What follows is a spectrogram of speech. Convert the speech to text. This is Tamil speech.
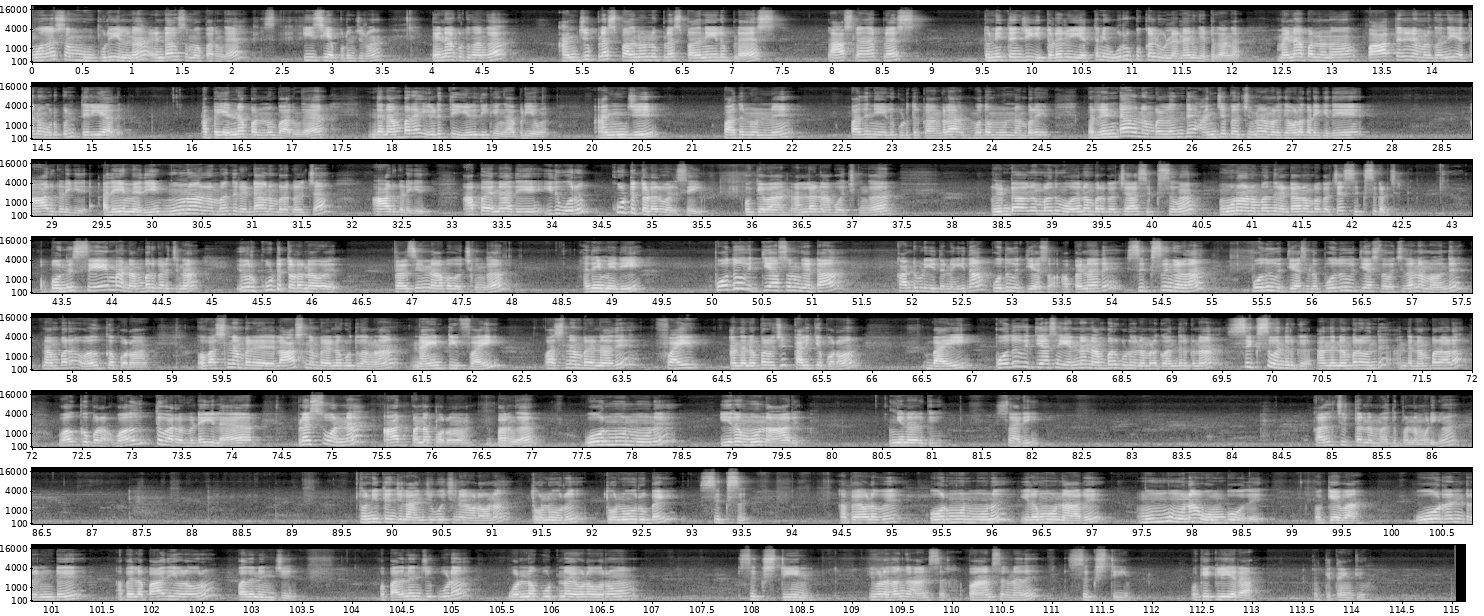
முதல் சம் புரியலைன்னா ரெண்டாவது சம்மை பாருங்கள் ஈஸியாக புரிஞ்சிடும் இப்போ என்ன கொடுத்துருக்காங்க? அஞ்சு ப்ளஸ் பதினொன்று ப்ளஸ் பதினேழு ப்ளஸ் லாஸ்ட்டில் தான் ப்ளஸ் தொண்ணூத்தஞ்சு. இத்தொடர் எத்தனை உறுப்புகள் உள்ளனன்னு கேட்டிருக்காங்க. நம்ம என்ன பண்ணணும்? பார்த்தோன்னே நம்மளுக்கு வந்து எத்தனை உறுப்புன்னு தெரியாது. அப்போ என்ன பண்ணணும் பாருங்கள் இந்த நம்பரை எடுத்து எழுதிக்கங்க அப்படியேவும் அஞ்சு பதினொன்று பதினேழு கொடுத்துருக்காங்களா? மொதல் மூணு நம்பரு இப்போ ரெண்டாவது நம்பர்லேருந்து அஞ்சு கழிச்சோம்னா நம்மளுக்கு எவ்வளோ கிடைக்குது? ஆறு கிடைக்குது. அதேமாதிரி மூணாவது நம்பர்லேருந்து ரெண்டாவது நம்பரை கழிச்சா ஆறு கிடைக்குது. அப்போ என்னது? இது ஒரு கூட்டுத்தொடர் வரிசை. ஓகேவா நல்லா ஞாபகம் வச்சுக்கோங்க. ரெண்டாவது நம்பர்லேருந்து முதல் நம்பர் கழிச்சா சிக்ஸும் மூணாவது நம்பர்லேருந்து ரெண்டாவது நம்பர் கழிச்சா சிக்ஸ் கிடச்சிருக்கு. அப்போ வந்து சேமாக நம்பர் கிடச்சுன்னா இது ஒரு கூட்டுத்தொடர் வரிசைன்னு ஞாபகம் வச்சுக்கோங்க. அதேமாரி பொது வித்தியாசம்னு கேட்டால் கண்டுபிடிக்க தெரியும். இதுதான் பொது வித்தியாசம். அப்போ என்னது? சிக்ஸுங்கிறது தான் பொது வித்தியாசம் இந்த பொது வித்தியாசத்தை வச்சு தான் நம்ம வந்து நம்பரை வகுக்க போகிறோம் இப்போ ஃபஸ்ட் நம்பர் லாஸ்ட் நம்பர் என்ன கொடுத்துருக்காங்கன்னா நைன்ட்டி ஃபைவ் ஃபஸ்ட் நம்பர் என்னது? ஃபைவ் அந்த நம்பரை வச்சு கழிக்க போகிறோம் பை பொது வித்தியாசம் என்ன நம்பர் கொடு நம்மளுக்கு வந்திருக்குன்னா சிக்ஸ் வந்திருக்கு. அந்த நம்பரை வந்து அந்த நம்பரால் வகுக்க போகிறோம் வகுத்து வர விடையில் ப்ளஸ் ஒன்னை ஆட் பண்ண போகிறோம் பாருங்கள் ஒரு மூணு மூணு இரு மூணு ஆறு. இங்கே என்ன இருக்குது சாரி. கழிச்சிட்டு தான் நம்ம இது பண்ண முடியும். தொண்ணூத்தஞ்சில் அஞ்சு போச்சுன்னா எவ்வளோனா தொண்ணூறு. தொண்ணூறு பை சிக்ஸு அப்போ எவ்வளவு? ஒரு மூணு மூணு இரு மூணு ஆறு. மும்மூணா ஒம்பது. ஓகேவா ஓரன் ரெண்டு. அப்போ இதில் பாதி எவ்வளோ வரும்? பதினஞ்சு. இப்போ பதினஞ்சு கூட ஒன்றை கூட்டினா எவ்வளோ வரும்? சிக்ஸ்டீன் இவ்வளோ தாங்க ஆன்சர் அப்போ ஆன்சர் என்னது? சிக்ஸ்டீன் ஓகே கிளியரா ஓகே தேங்க்யூ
